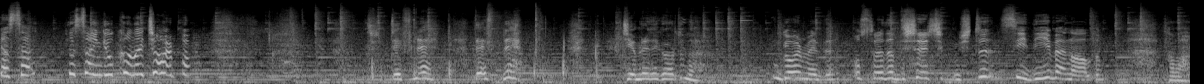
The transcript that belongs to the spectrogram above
Ya sen, ya sen Gökhan'a çarpıp... Defne. Defne. Cemre de gördü mü? Görmedi. O sırada dışarı çıkmıştı. CD'yi ben aldım. Tamam.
